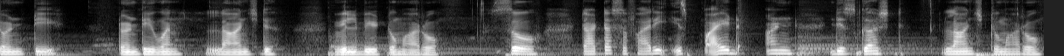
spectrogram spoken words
2021 launched will be tomorrow. So tata safari is pied and disgust launch tomorrow.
